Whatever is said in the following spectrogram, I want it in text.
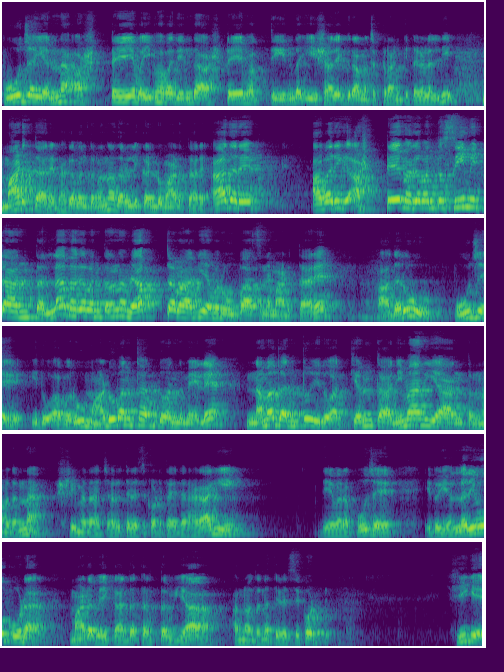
ಪೂಜೆಯನ್ನ ಅಷ್ಟೇ ವೈಭವದಿಂದ, ಅಷ್ಟೇ ಭಕ್ತಿಯಿಂದ ಈ ಶಾಲಿಗ್ರಾಮ ಚಕ್ರಾಂಕಿತಗಳಲ್ಲಿ ಮಾಡ್ತಾರೆ. ಭಗವಂತನನ್ನು ಅದರಲ್ಲಿ ಕಂಡು ಮಾಡ್ತಾರೆ. ಆದರೆ ಅವರಿಗೆ ಅಷ್ಟೇ ಭಗವಂತ ಸೀಮಿತ ಅಂತಲ್ಲ, ಭಗವಂತನನ್ನು ವ್ಯಾಪ್ತವಾಗಿ ಅವರು ಉಪಾಸನೆ ಮಾಡ್ತಾರೆ. ಆದರೂ ಪೂಜೆ, ಇದು ಅವರು ಮಾಡುವಂಥದ್ದು ಅಂದ ಮೇಲೆ ನಮಗಂತೂ ಇದು ಅತ್ಯಂತ ಅನಿವಾರ್ಯ ಅಂತನ್ನೋದನ್ನು ಶ್ರೀಮದಾಚಾರ್ಯ ತಿಳಿಸಿಕೊಡ್ತಾ ಇದ್ದಾರೆ. ಹಾಗಾಗಿ ದೇವರ ಪೂಜೆ ಇದು ಎಲ್ಲರಿಗೂ ಕೂಡ ಮಾಡಬೇಕಾದ ಕರ್ತವ್ಯ ಅನ್ನೋದನ್ನು ತಿಳಿಸಿಕೊಟ್ಟು. ಹೀಗೆ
